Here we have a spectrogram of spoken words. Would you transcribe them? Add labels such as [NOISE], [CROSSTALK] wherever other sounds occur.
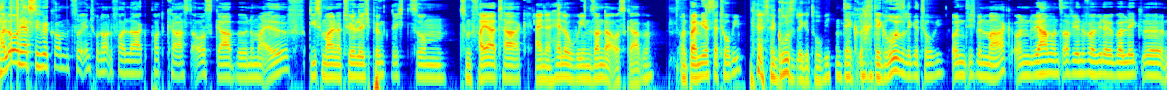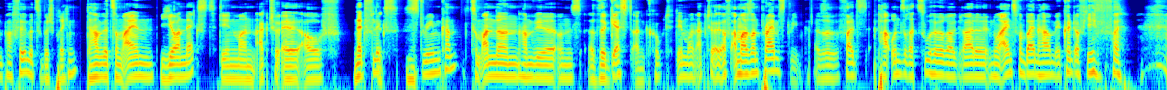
Hallo und herzlich willkommen zur Intronautenverlag Podcast Ausgabe Nummer 11. Diesmal natürlich pünktlich zum, zum Feiertag eine Halloween-Sonderausgabe. Und bei mir ist der Tobi. [LAUGHS] der gruselige Tobi. Der, der gruselige Tobi. Und ich bin Marc. Und wir haben uns auf jeden Fall wieder überlegt, äh, ein paar Filme zu besprechen. Da haben wir zum einen Your Next, den man aktuell auf Netflix streamen kann. Zum anderen haben wir uns The Guest angeguckt, den man aktuell auf Amazon Prime streamen kann. Also falls ein paar unserer Zuhörer gerade nur eins von beiden haben, ihr könnt auf jeden [LAUGHS] Fall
